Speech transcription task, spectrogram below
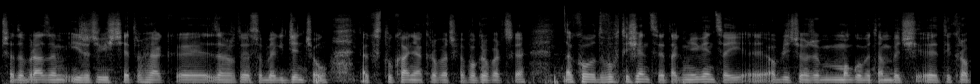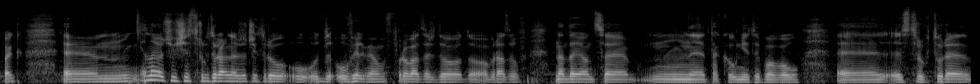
przed obrazem i rzeczywiście trochę jak zażartuję sobie jak dzięcioł, tak stukania kropeczkę po kropeczkę. Około 2000 tak mniej więcej obliczyłem, że mogłoby tam być tych kropek. No i oczywiście strukturalne rzeczy, które uwielbiam wprowadzać do, do obrazów, nadające mm, taką nietypową strukturę.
